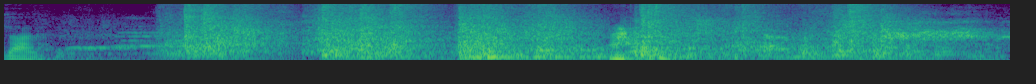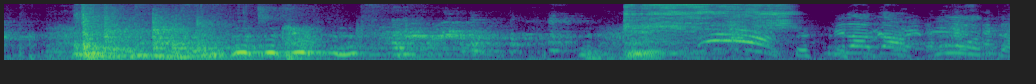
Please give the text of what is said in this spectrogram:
Cuidado. Filha da puta!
